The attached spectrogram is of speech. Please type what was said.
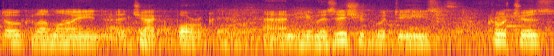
grand of mine, uh, Jack Burke, and he was issued with these crutches.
